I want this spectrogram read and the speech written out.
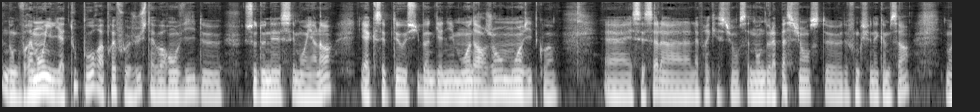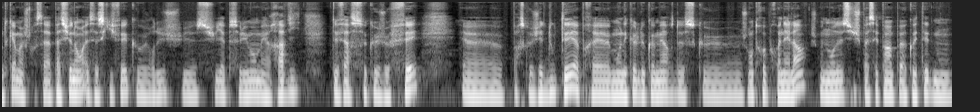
Donc vraiment, il y a tout pour. Après, il faut juste avoir envie de se donner ces moyens-là et accepter aussi ben, de gagner moins d'argent, moins vite, quoi. Euh, et c'est ça la, la, vraie question. Ça demande de la patience de, de, fonctionner comme ça. Mais en tout cas, moi, je trouve ça passionnant et c'est ce qui fait qu'aujourd'hui, je suis, absolument mais ravi de faire ce que je fais. Euh, parce que j'ai douté après mon école de commerce de ce que j'entreprenais là. Je me demandais si je passais pas un peu à côté de mon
